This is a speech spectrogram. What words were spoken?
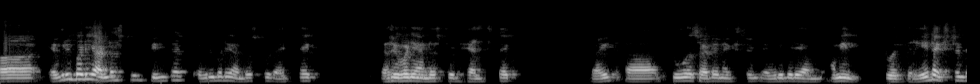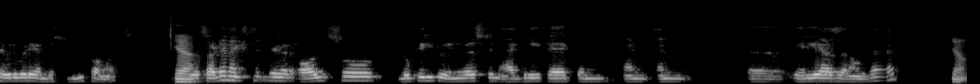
uh, everybody understood fintech everybody understood edtech everybody understood health tech right uh, to a certain extent everybody un- i mean to a great extent everybody understood e-commerce Yeah. to a certain extent they were also looking to invest in agri-tech and and and uh, areas around that Yeah.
